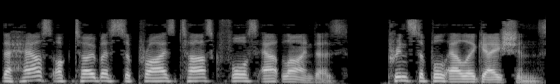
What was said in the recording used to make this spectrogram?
The House October Surprise Task Force outlined as principal allegations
